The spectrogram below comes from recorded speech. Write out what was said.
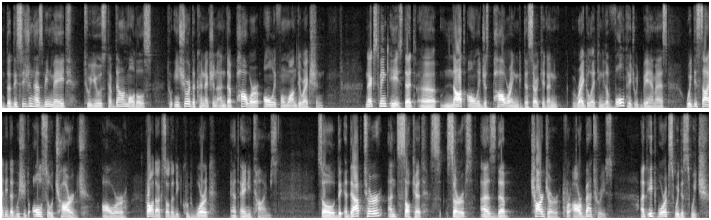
the decision has been made to use step-down models to ensure the connection and the power only from one direction. Next thing is that uh, not only just powering the circuit and regulating the voltage with BMS, we decided that we should also charge our product so that it could work at any times. So the adapter and socket serves as the charger for our batteries, and it works with a switch.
